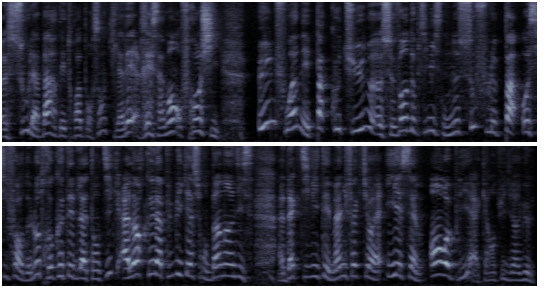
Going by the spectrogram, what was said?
euh, sous la barre des 3% qu'il avait récemment franchi. Une fois n'est pas coutume, euh, ce vent d'optimisme ne souffle pas aussi fort de l'autre côté de l'Atlantique alors que la publication d'un indice d'activité manufacturière ISM en repli à 48,4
